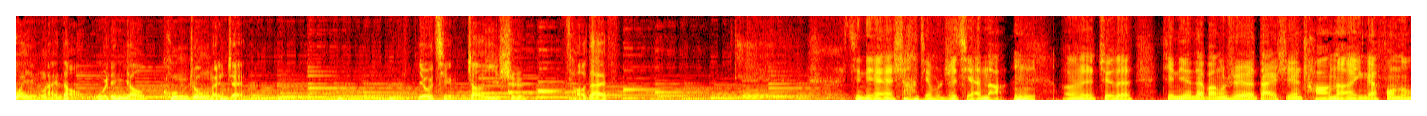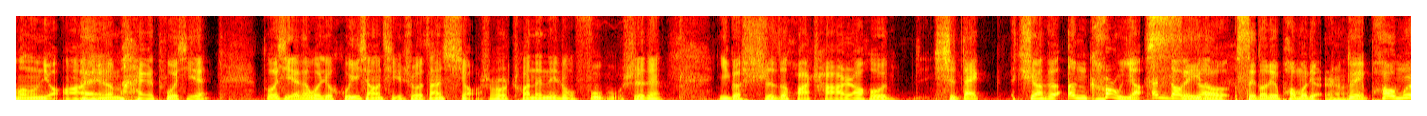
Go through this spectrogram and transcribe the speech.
欢迎来到五零幺空中门诊，有请张医师、曹大夫。今天上节目之前呢，嗯，我们觉得天天在办公室待时间长呢，应该放松放松脚啊，哎应该买个拖鞋。拖鞋呢，我就回想起说咱小时候穿的那种复古式的，一个十字花叉，然后是带像个摁扣一样摁到一塞个到塞到这个泡沫底儿上，，对泡沫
